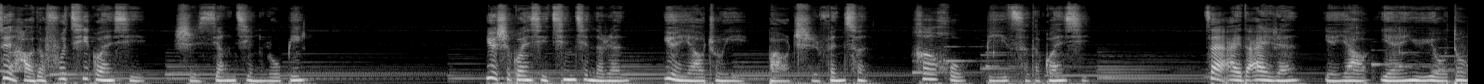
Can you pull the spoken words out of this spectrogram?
最好的夫妻关系是相敬如宾。越是关系亲近的人，越要注意保持分寸。呵护彼此的关系，再爱的爱人也要言语有度。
